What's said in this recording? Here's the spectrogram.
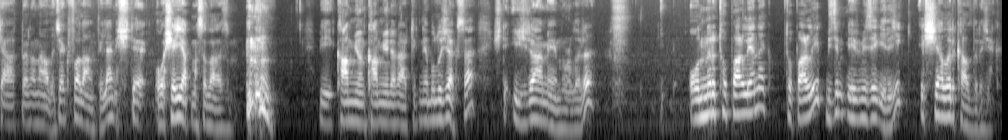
kağıtlarını alacak falan filan. İşte o şey yapması lazım. bir kamyon kamyoner artık ne bulacaksa işte icra memurları onları toparlayana toparlayıp bizim evimize gelecek eşyaları kaldıracak.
